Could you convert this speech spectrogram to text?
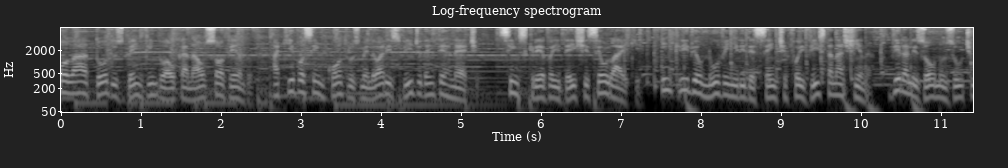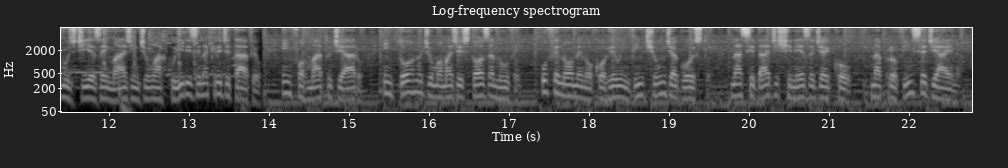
Olá a todos bem-vindo ao canal Só Vendo, aqui você encontra os melhores vídeos da internet, se inscreva e deixe seu like. Incrível nuvem iridescente foi vista na China, viralizou nos últimos dias a imagem de um arco-íris inacreditável, em formato de aro, em torno de uma majestosa nuvem. O fenômeno ocorreu em 21 de agosto, na cidade chinesa de Aikou, na província de Hainan.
